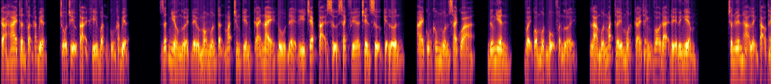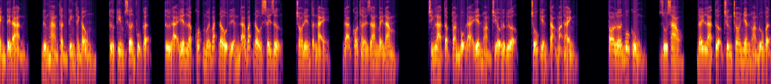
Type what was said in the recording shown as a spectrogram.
Cả hai thân phận khác biệt, chỗ chịu tải khí vận cũng khác biệt. Rất nhiều người đều mong muốn tận mắt chứng kiến cái này đủ để ghi chép tại sử sách phía trên sự kiện lớn, ai cũng không muốn sai qua, đương nhiên, vậy có một bộ phận người là muốn mắt thấy một cái thánh võ đại đế uy nghiêm. Trần uyên hạ lệnh tạo thành tế đàn đứng hàng thần kinh thành đông, từ kim sơn phụ cận, từ đại yên lập quốc mới bắt đầu liền đã bắt đầu xây dựng, cho đến tận này, đã có thời gian bảy năm. Chính là tập toàn bộ đại yên hoàng triều lực lượng, chỗ kiến tạo mà thành. To lớn vô cùng, dù sao, đây là tượng trưng cho nhân hoàng đồ vật,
